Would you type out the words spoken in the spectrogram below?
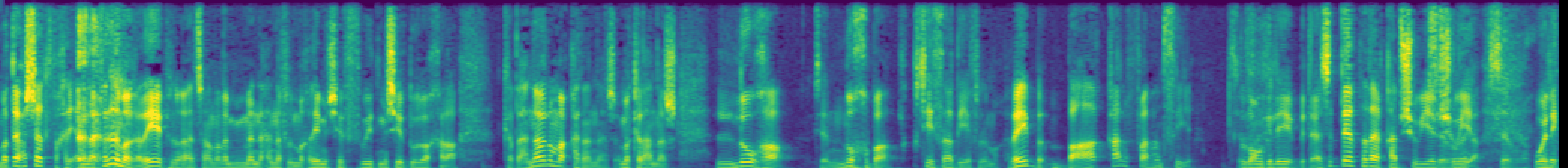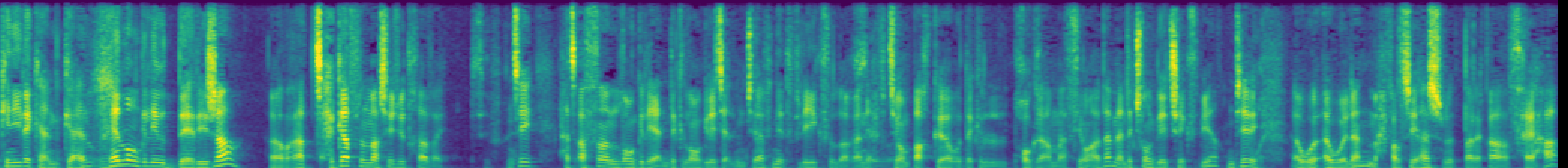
ما هاد الفخر. لأن في المغرب بما نحن في المغرب ماشي في السويد ماشي في دوله أخرى. كرهنا ولا ما كرهناش ما كرهناش اللغة ديال النخبة الاقتصادية في المغرب باقة الفرنسية. l'anglais بدات دير طريقة بشوية بشوية. ولكن إلا كان كان غير l'anglais والدارجة غتحقق في ال marché du travail. فهمتي؟ حيت أصلا l'anglais عندك l'anglais تعلمتها في نتفليكس والاغاني حفظتيهم par cœur وداك ال programmation هذا ما عندكش l'anglais شكسبير فهمتي؟ اولا ما حفظتيهاش بالطريقة الصحيحه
